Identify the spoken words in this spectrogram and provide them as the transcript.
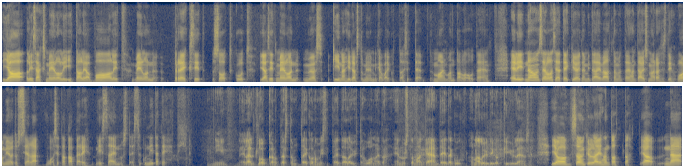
ja lisäksi meillä oli Italian vaalit, meillä on Brexit-sotkut ja sitten meillä on myös Kiinan hidastuminen, mikä vaikuttaa sitten maailmantalouteen. Eli nämä on sellaisia tekijöitä, mitä ei välttämättä ihan täysmääräisesti huomioitu siellä vuosi takaperi niissä ennusteissa, kun niitä tehtiin. Niin, elää nyt loukkaannut tästä, mutta ekonomistit taitaa olla yhtä huonoita ennustamaan käänteitä kuin analyytikotkin yleensä. Joo, se on kyllä ihan totta. Ja nämä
